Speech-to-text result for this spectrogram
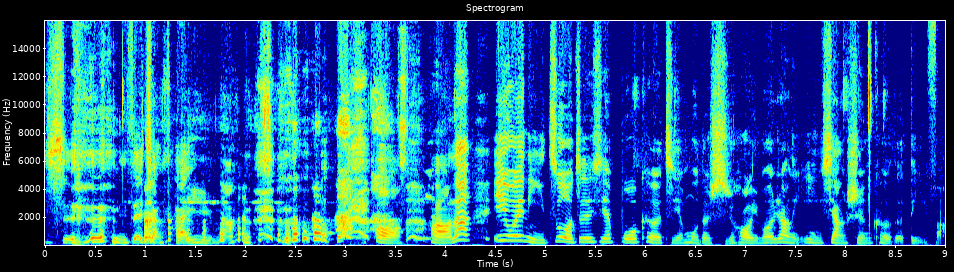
是 你在讲台语吗？哦，好，那因为你做这些播客节目的时候，有没有让你印象深刻的地方？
